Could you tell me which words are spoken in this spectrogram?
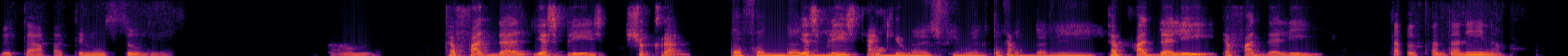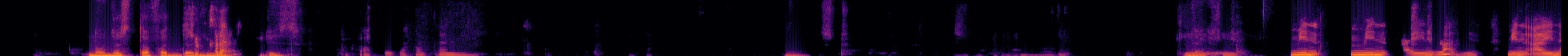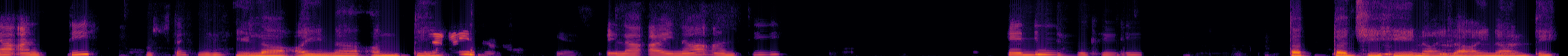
بطاقة الوصول Um, تفضل. Yes, please. شكرا. تفضلي. Yes, please. Thank you. Is female. تفضلي. تفضلي. تفضلي. تفضلين No, just tafaddali. that It is. Next. Okay. Min min aina min aina anti ila aina anti aina yes ila aina anti heading heading tat Tattajihina ila aina ainanti.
